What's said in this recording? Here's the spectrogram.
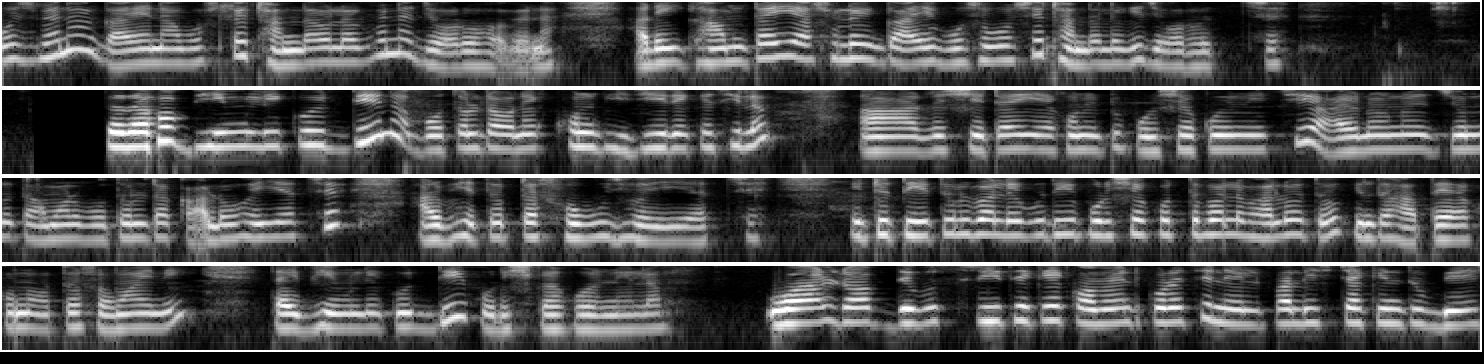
বসবে না? গায়ে না বসলে ঠান্ডাও লাগবে না, জ্বরও হবে না। আর এই ঘামটাই আসলে গায়ে বসে বসে ঠান্ডা লেগে জ্বর হচ্ছে। তো দেখো ভীম লিকুইড দিয়ে না বোতলটা অনেকক্ষণ ভিজিয়ে রেখেছিলাম। আর সেটাই এখন একটু পরিষ্কার করে নিচ্ছি। আয়রনের জন্য তো আমার বোতলটা কালো হয়ে যাচ্ছে আর ভেতরটা সবুজ হয়ে যাচ্ছে। একটু তেঁতুল বা লেবু দিয়ে পরিষ্কার করতে পারলে ভালো হতো, কিন্তু হাতে এখন অত সময় নেই, তাই ভীম লিকুইড দিয়ে পরিষ্কার করে নিলাম। ওয়ার্ল্ড অফ দেবশ্রী থেকে কমেন্ট করেছে নেল পালিশটা কিন্তু বেশ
